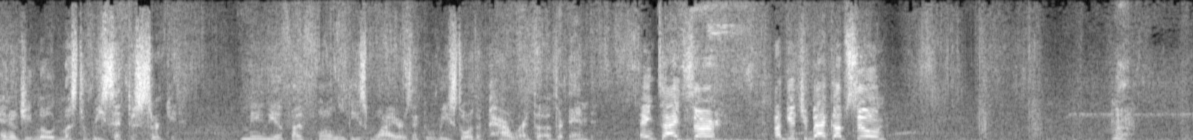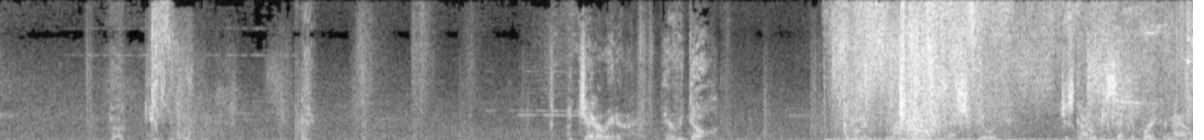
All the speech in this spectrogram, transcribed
Energy load must have reset the circuit. Maybe if I follow these wires, I can restore the power at the other end. Hang tight, sir. I'll get you back up soon. A generator. There we go. That should do it. Just gotta reset the breaker now.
